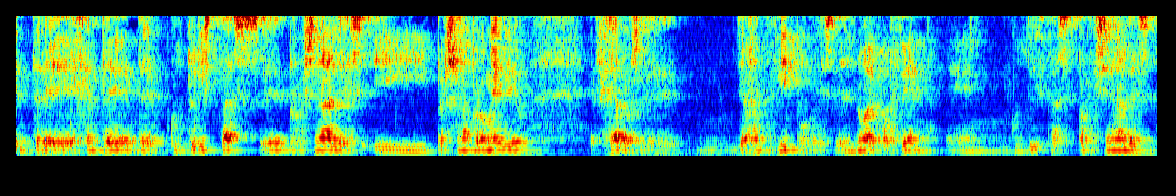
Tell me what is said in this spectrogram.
entre gente, entre culturistas eh, profesionales y persona promedio, eh, fijaros, eh, ya os anticipo, es el 9% en culturistas profesionales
